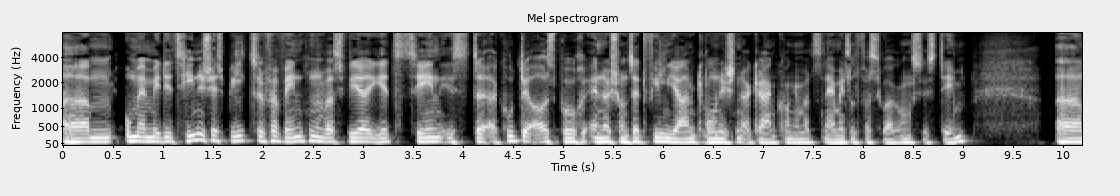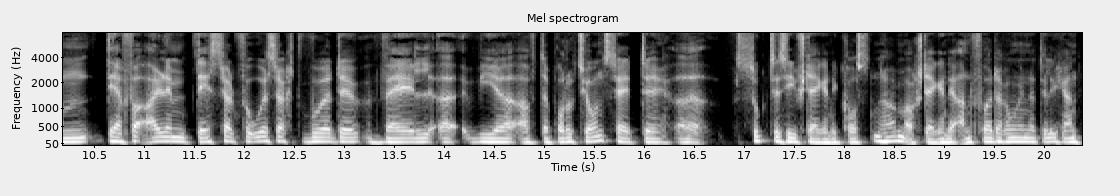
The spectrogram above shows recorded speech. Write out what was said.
um ein medizinisches Bild zu verwenden, was wir jetzt sehen, ist der akute Ausbruch einer schon seit vielen Jahren chronischen Erkrankung im Arzneimittelversorgungssystem, ähm, der vor allem deshalb verursacht wurde, weil äh, wir auf der Produktionsseite äh, sukzessiv steigende Kosten haben, auch steigende Anforderungen natürlich an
